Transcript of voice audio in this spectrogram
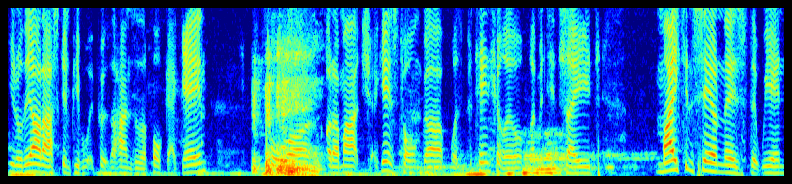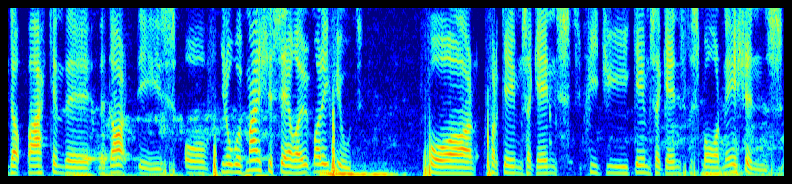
you know, they are asking people to put their hands in their pocket again for, for a match against Tonga with potentially limited side. My concern is that we end up back in the, the dark days of, you know, we've managed to sell out Murrayfield for for games against Fiji, games against the smaller nations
